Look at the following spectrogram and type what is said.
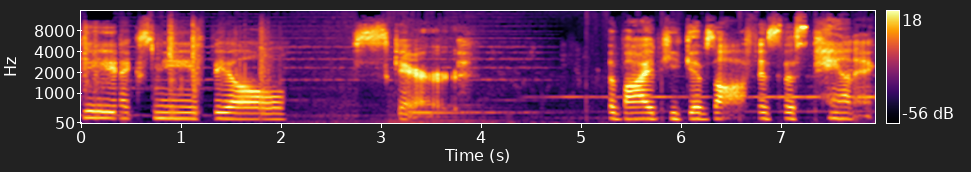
He makes me feel scared the vibe he gives off is this panic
